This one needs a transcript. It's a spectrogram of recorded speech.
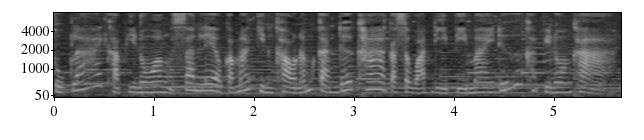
สุขหลายค่ะพี่น้อง สั้นแล้วก็มากินข้าวน้ำกันเด้อค่ะกสวัสดีปีใหม่เด้อค่ะพี่น้องค่ะ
